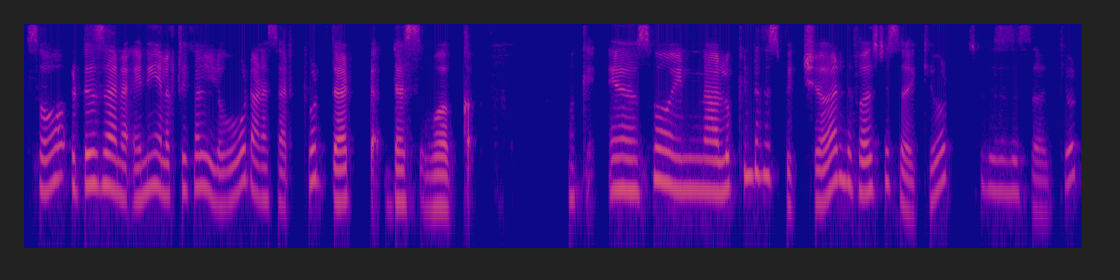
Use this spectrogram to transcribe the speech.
So it is an any electrical load on a circuit that does work. Okay. Yeah, so in uh, look into this picture, the first is circuit. So this is a circuit.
